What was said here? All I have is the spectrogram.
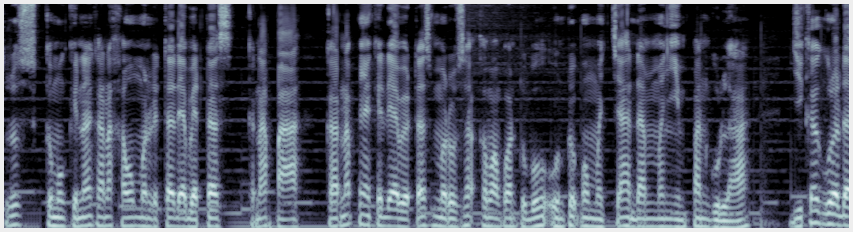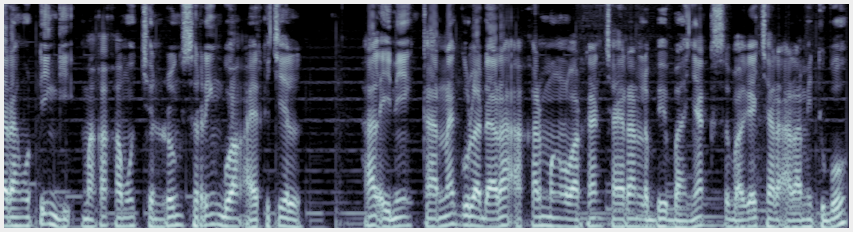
Terus kemungkinan karena kamu menderita diabetes. Kenapa? Karena penyakit diabetes merusak kemampuan tubuh untuk memecah dan menyimpan gula jika gula darahmu tinggi, maka kamu cenderung sering buang air kecil. Hal ini karena gula darah akan mengeluarkan cairan lebih banyak sebagai cara alami tubuh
